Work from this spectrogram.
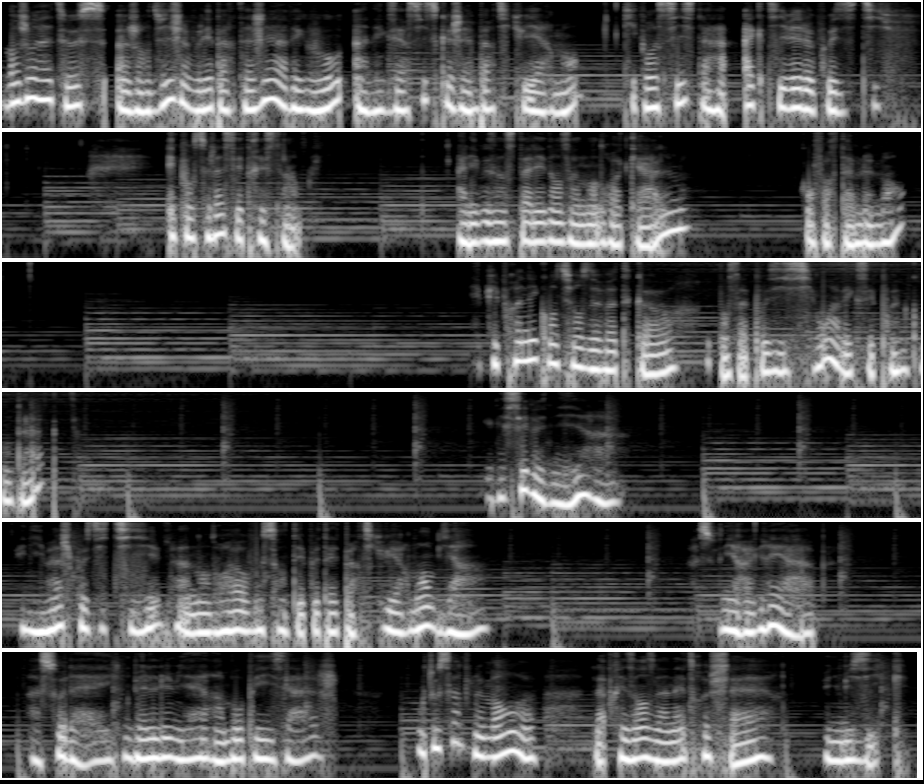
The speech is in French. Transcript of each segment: Bonjour à tous, aujourd'hui je voulais partager avec vous un exercice que j'aime particulièrement qui consiste à activer le positif. Et pour cela c'est très simple. Allez vous installer dans un endroit calme, confortablement. Et puis prenez conscience de votre corps dans sa position avec ses points de contact. Et laissez venir une image positive, un endroit où vous sentez peut-être particulièrement bien, un souvenir agréable, un soleil, une belle lumière, un beau paysage, ou tout simplement euh, la présence d'un être cher, une musique.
